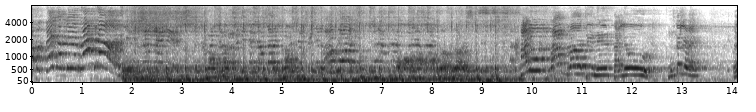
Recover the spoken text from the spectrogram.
അപ്പൊ വെൽക്കം ടു രാംരാജിന് സല്യൂട്ട് മുണ്ടല്ലേടേ? ഏ,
